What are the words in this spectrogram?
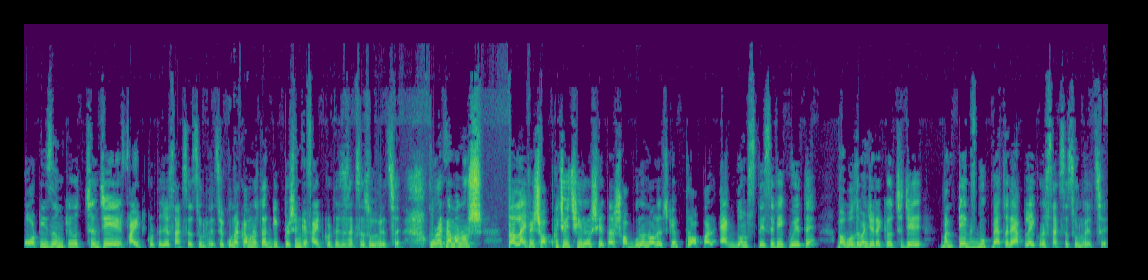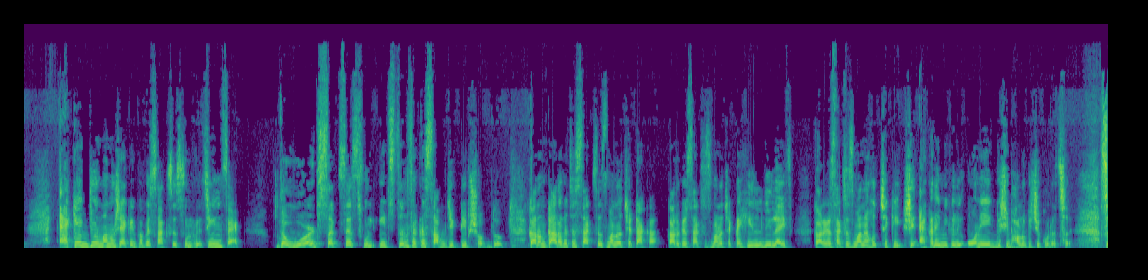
অটিজমকে হচ্ছে যে ফাইট করতে যে সাকসেসফুল হয়েছে। কোনো একটা মানুষ তার ডিপ্রেশনকে ফাইট করতে যে সাকসেসফুল হয়েছে। কোনো একটা মানুষ তার লাইফে সবকিছুই ছিল, সে তার সবগুলো নলেজকে প্রপার একদম স্পেসিফিক ওয়েতে বা বলতে পারেন যেটাকে হচ্ছে যে মানে টেক্সট বুক মেথডে অ্যাপ্লাই করে সাকসেসফুল হয়েছে। এক একজন মানুষ এক একভাবে সাকসেসফুল হয়েছে। In fact the word successful itself একটা সাবজেক্টিভ শব্দ। কারণ কারও কাছে সাকসেস মানে হচ্ছে টাকা, কারও কাছে সাকসেস মানে হচ্ছে একটা হেলদি লাইফ কারও কাছে সাকসেস মানে হচ্ছে কি, সে একাডেমিক্যালি অনেক বেশি ভালো কিছু করেছে। সো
